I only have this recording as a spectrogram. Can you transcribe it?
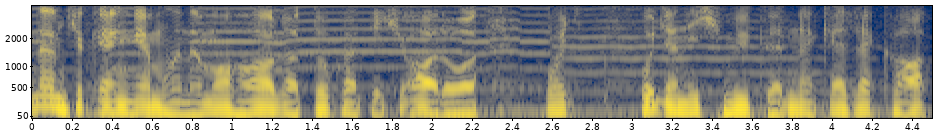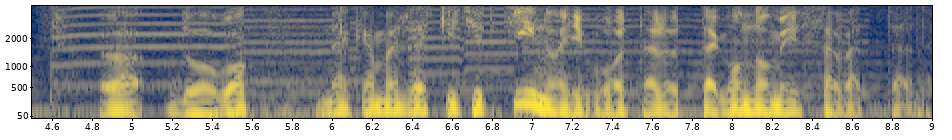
nem csak engem, hanem a hallgatókat is arról, hogy hogyan is működnek ezek a ö, dolgok. Nekem ez egy kicsit kínai volt előtte, gondolom észrevetted.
